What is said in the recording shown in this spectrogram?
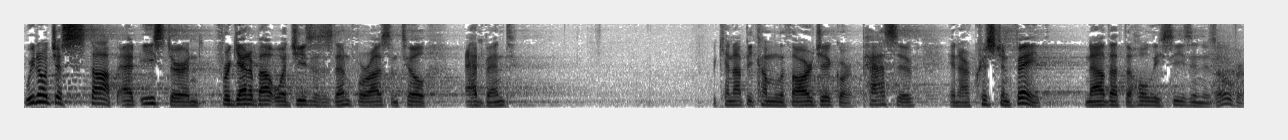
we don't just stop at Easter and forget about what Jesus has done for us until Advent. We cannot become lethargic or passive in our Christian faith now that the holy season is over.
